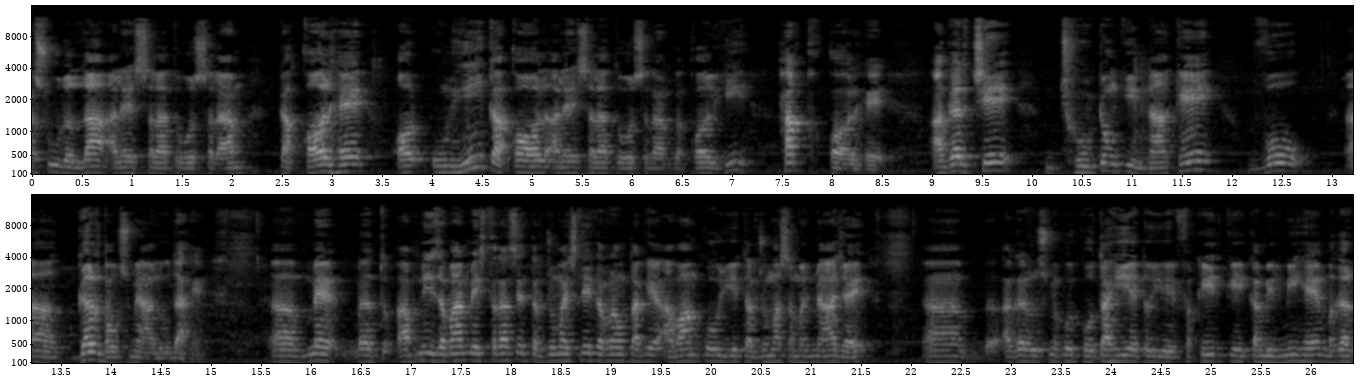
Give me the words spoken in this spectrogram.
رسول اللہ علیہ السلاۃ والسلام کا قول ہے اور انہی کا قول علیہ السلاۃ والسلام کا قول ہی حق قول ہے۔ اگرچہ جھوٹوں کی ناکیں وہ گرد اس میں آلودہ ہیں۔ میں اپنی زبان میں اس طرح سے ترجمہ اس لیے کر رہا ہوں تاکہ عوام کو یہ ترجمہ سمجھ میں آ جائے۔ اگر اس میں کوئی کوتا ہی ہے تو یہ فقیر کی کم علمی ہے، مگر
